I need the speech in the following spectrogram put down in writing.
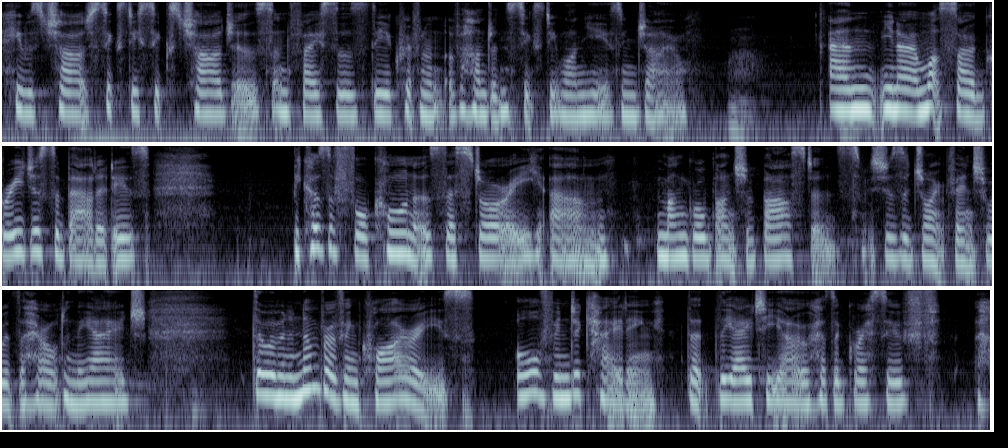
he was charged 66 charges and faces the equivalent of 161 years in jail. Wow. And, you know, and what's so egregious about it is because of Four Corners, the story, um, Mongrel Bunch of Bastards, which is a joint venture with the Herald and the Age, there were a number of inquiries, all vindicating that the ATO has aggressive uh,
